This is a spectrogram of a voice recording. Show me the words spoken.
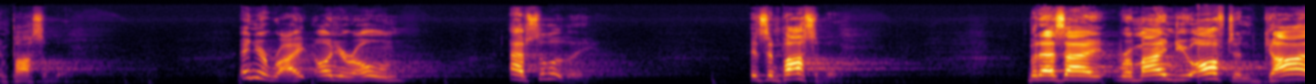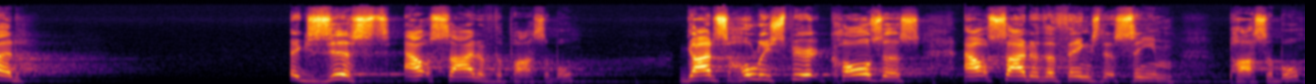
Impossible. And you're right, on your own, absolutely. It's impossible. But as I remind you often, God exists outside of the possible. God's Holy Spirit calls us outside of the things that seem possible.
